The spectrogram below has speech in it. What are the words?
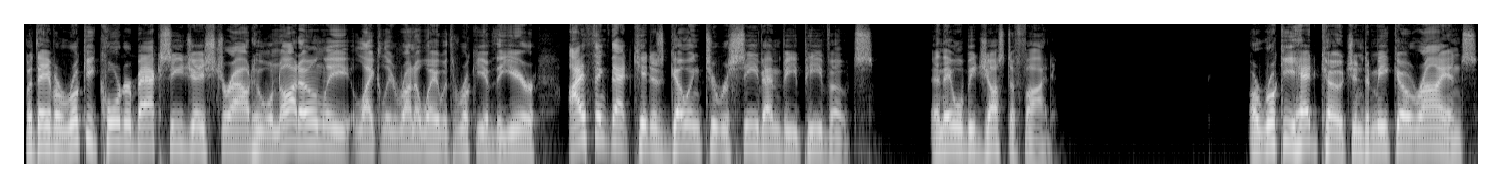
But they have a rookie quarterback, CJ Stroud, who will not only likely run away with Rookie of the Year, I think that kid is going to receive MVP votes, and they will be justified. A rookie head coach in DeMeco Ryans,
